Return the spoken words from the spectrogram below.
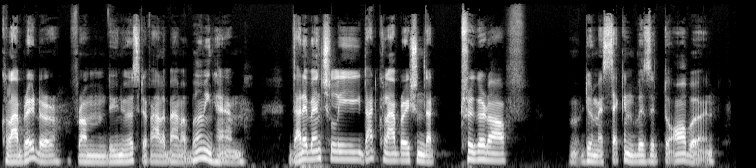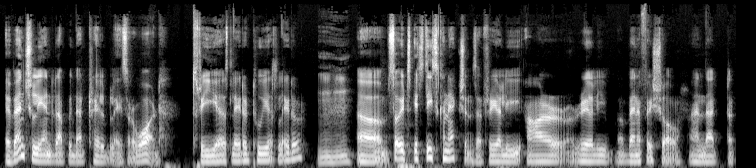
collaborator from the University of Alabama, Birmingham. That eventually, that collaboration that triggered off during my second visit to Auburn, eventually ended up with that Trailblazer Award. Three years later, two years later. Mm-hmm. Um, so it's it's these connections that really are really beneficial, and that, that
